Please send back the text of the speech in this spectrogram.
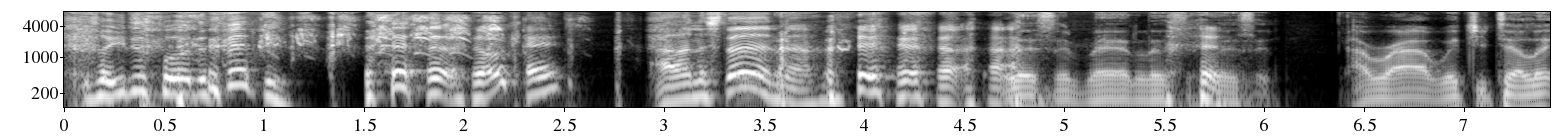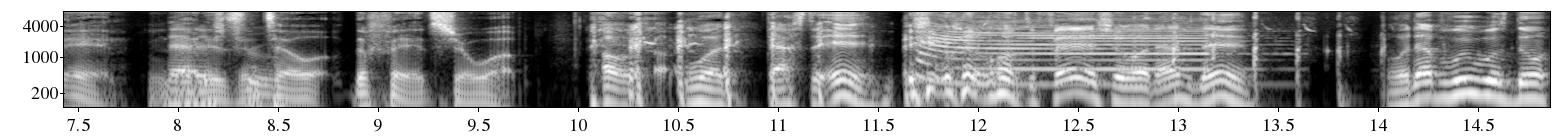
so you just pulled the 50. okay. I understand now. listen, man, listen, listen. I ride with you till the end. That that is is, until the feds show up. oh, uh, well, that's the end. Once the feds show up, that's the end. Whatever we was doing,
